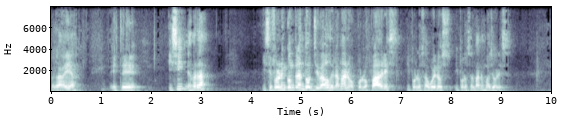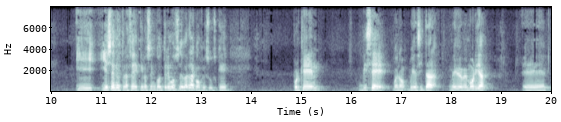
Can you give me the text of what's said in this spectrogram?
¿verdad, Bella? Este, y sí, es verdad. Y se fueron encontrando llevados de la mano por los padres y por los abuelos y por los hermanos mayores. Y, esa es nuestra fe, que nos encontremos de verdad con Jesús, que, porque dice, bueno, voy a citar medio de memoria, eh,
